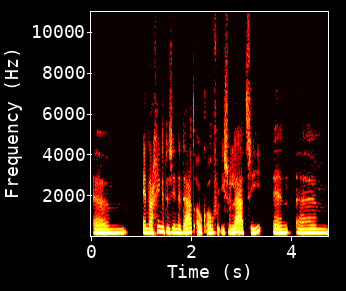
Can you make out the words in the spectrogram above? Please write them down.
Ehm, en daar ging het dus inderdaad ook over isolatie. En ehm,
